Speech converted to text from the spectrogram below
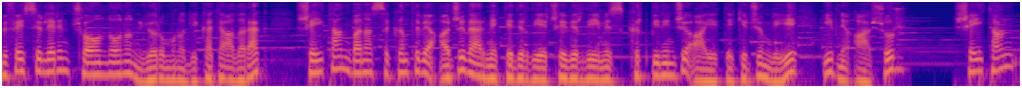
Müfessirlerin çoğunluğunun yorumunu dikkate alarak, şeytan bana sıkıntı ve acı vermektedir diye çevirdiğimiz 41. ayetteki cümleyi İbni Aşur, Şeytan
